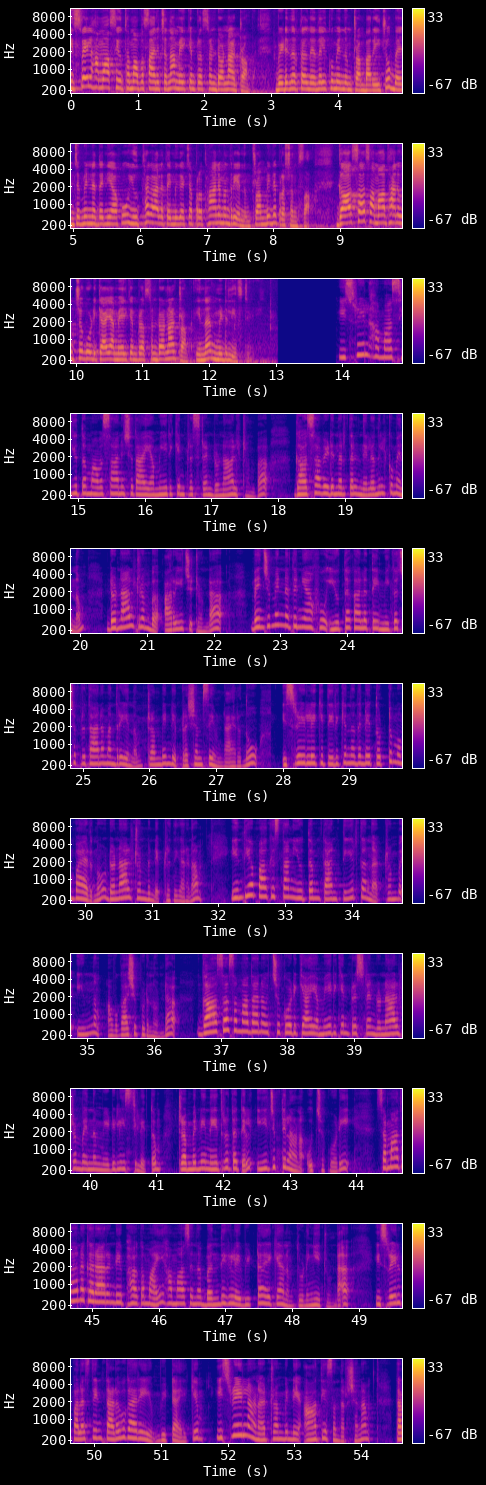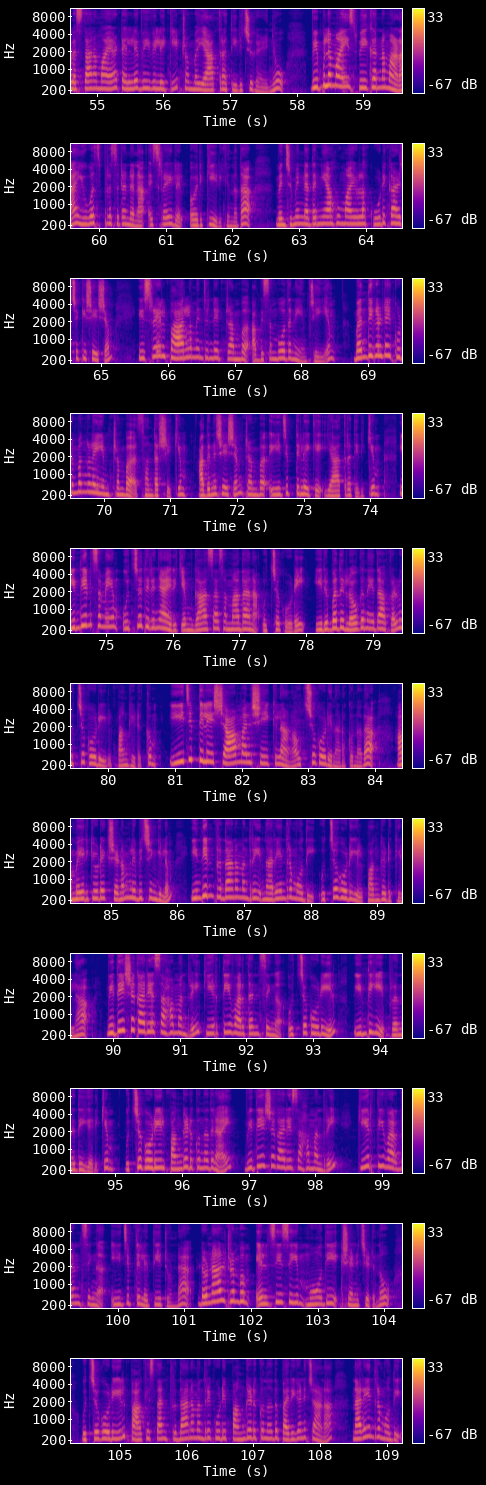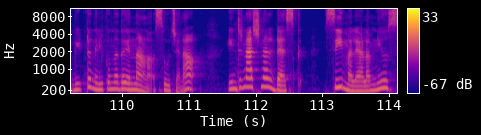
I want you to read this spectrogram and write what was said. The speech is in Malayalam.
ഇസ്രായേൽ ഹമാസ് യുദ്ധം അവസാനിച്ചെന്ന് അമേരിക്കൻ പ്രസിഡന്റ് ഡൊണാൾഡ് ട്രംപ്. വെടിനിർത്തൽ നിലനിൽക്കുമെന്നും ട്രംപ് അറിയിച്ചു. ബെഞ്ചമിൻ നെതന്യാഹു യുദ്ധകാലത്തെ മികച്ച പ്രധാനമന്ത്രിയെന്നും ട്രംപിന്റെ പ്രശംസ. ഗാസ സമാധാന ഉച്ചകോടിക്കായി അമേരിക്കൻ പ്രസിഡന്റ് ഡൊണാൾഡ് ട്രംപ് ഇന്ന് മിഡിൽ ഈസ്റ്റിൽ. ഇസ്രയേൽ ഹമാസ് യുദ്ധം അവസാനിച്ചതായി American president Donald Trump Gaza വെടിനിർത്തൽ നിലനിൽക്കുമെന്നും ഡൊണാൾഡ് ട്രംപ് അറിയിച്ചിട്ടുണ്ട്. ബെഞ്ചമിൻ നെതന്യാഹു യുദ്ധകാലത്തെ മികച്ച പ്രധാനമന്ത്രിയെന്നും ട്രംപിന്റെ പ്രശംസയുണ്ടായിരുന്നു. ഇസ്രയേലിലേക്ക് തിരിക്കുന്നതിന്റെ തൊട്ടു മുമ്പായിരുന്നു ഡൊണാൾഡ് ട്രംപിന്റെ പ്രതികരണം. ഇന്ത്യ പാകിസ്ഥാൻ യുദ്ധം താൻ തീർത്തെന്ന് ട്രംപ് ഇന്നും അവകാശപ്പെടുന്നുണ്ട്. ഗാസ സമാധാന ഉച്ചകോടിക്കായി അമേരിക്കൻ പ്രസിഡന്റ് ഡൊണാൾഡ് ട്രംപ് ഇന്ന് മിഡിൽ ഈസ്റ്റിലെത്തും. ട്രംപിന്റെ നേതൃത്വത്തിൽ ഈജിപ്തിലാണ് ഉച്ചകോടി. സമാധാന കരാറിന്റെ ഭാഗമായി ഹമാസ് എന്ന ബന്ദികളെ വിട്ടയക്കാനും തുടങ്ങിയിട്ടുണ്ട്. Israel Palestine തടവുകാരെയും വിട്ടയക്കും. ഇസ്രയേലിലാണ് ട്രംപിന്റെ ആദ്യ സന്ദർശനം. തലസ്ഥാനമായ ടെല്ലവീവിലേക്ക് ട്രംപ് യാത്ര തിരിച്ചു കഴിഞ്ഞു. വിപുലമായി സ്വീകരണമാണ് യു എസ് പ്രസിഡന്റിന് ഇസ്രയേലിൽ ഒരുക്കിയിരിക്കുന്നത്. ബെഞ്ചമിൻ നെതന്യാഹുമായുള്ള കൂടിക്കാഴ്ചയ്ക്ക് ശേഷം ഇസ്രയേൽ പാർലമെന്റിന്റെ ട്രംപ് അഭിസംബോധനയും ചെയ്യും. ബന്ദികളുടെ കുടുംബങ്ങളെയും ട്രംപ് സന്ദർശിക്കും. അതിനുശേഷം ട്രംപ് ഈജിപ്തിലേക്ക് യാത്ര തിരിക്കും. ഇന്ത്യൻ സമയം ഉച്ചതിരിഞ്ഞായിരിക്കും ഗാസ സമാധാന ഉച്ചകോടി. ഇരുപത് ലോക നേതാക്കൾ ഉച്ചകോടിയിൽ പങ്കെടുക്കും. ഈജിപ്തിലെ ഷാം അൽ ഷെയ്ഖിലാണ് ഉച്ചകോടി നടക്കുന്നത്. അമേരിക്കയുടെ ക്ഷണം ലഭിച്ചെങ്കിലും ഇന്ത്യൻ പ്രധാനമന്ത്രി നരേന്ദ്രമോദി ഉച്ചകോടിയിൽ പങ്കെടുക്കില്ല. വിദേശകാര്യ സഹമന്ത്രി കീർത്തി വർദ്ധൻ സിംഗ് ഉച്ചകോടിയിൽ ഇന്ത്യയെ പ്രതിനിധീകരിക്കും. ഉച്ചകോടിയിൽ പങ്കെടുക്കുന്നതിനായി വിദേശകാര്യ സഹമന്ത്രി കീർത്തി വർദ്ധൻ സിംഗ് ഈജിപ്തിലെത്തിയിട്ടുണ്ട്. ഡൊണാൾഡ് ട്രംപും എൽ സി സിയും മോദിയെ ക്ഷണിച്ചിരുന്നു. ഉച്ചകോടിയിൽ പാകിസ്ഥാൻ പ്രധാനമന്ത്രി കൂടി പങ്കെടുക്കുന്നത് പരിഗണിച്ചാണ് നരേന്ദ്രമോദി വിട്ടുനിൽക്കുന്നത് എന്നാണ് സൂചന. International desk Zee Malayalam news.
